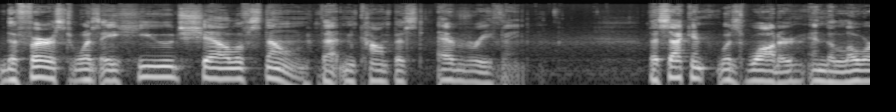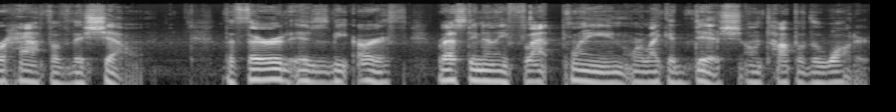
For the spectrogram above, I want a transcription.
The first was a huge shell of stone that encompassed everything. The second was water in the lower half of this shell. The third is the earth resting in a flat plane or like a dish on top of the water.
